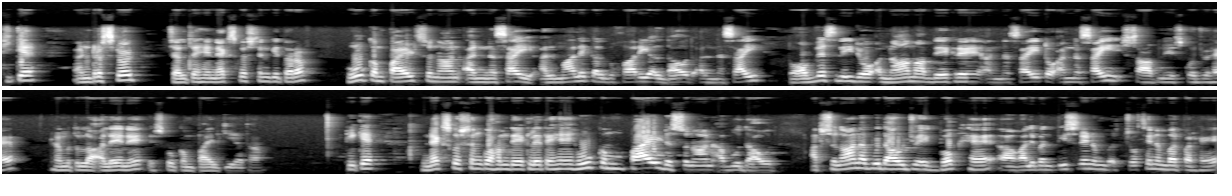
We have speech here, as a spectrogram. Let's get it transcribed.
ٹھیک ہے؟ انڈرسٹوڈ چلتے ہیں نیکسٹ کوشچن کی طرف۔ ہو کمپائلڈ سنان النسائی المالک البخاری الداود النسائی تو obviously جو نام آپ دیکھ رہے ہیں النسائی تو النسائی صاحب نے اس کو جو ہے رحمت اللہ علیہ نے اس کو کمپائل کیا تھا۔ ٹھیک ہے؟ نیکسٹ کوشچن کو ہم دیکھ لیتے ہیں. ہو کمپائلڈ سنان ابو داؤد اب سنان ابو داؤد جو ایک بک ہے غالباً تیسرے نمبر، چوتھے نمبر پر ہے.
